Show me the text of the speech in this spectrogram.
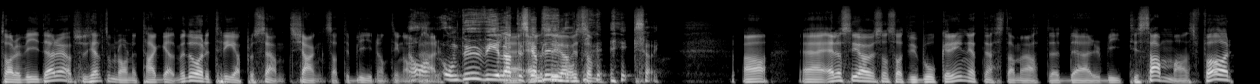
ta det vidare, speciellt om någon är taggad, men då är det 3% chans att det blir någonting av det här. Ja, om du vill att det ska eller så bli något. som- Exakt. Ja, eller så gör vi som så att vi bokar in ett nästa möte där vi tillsammans, för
